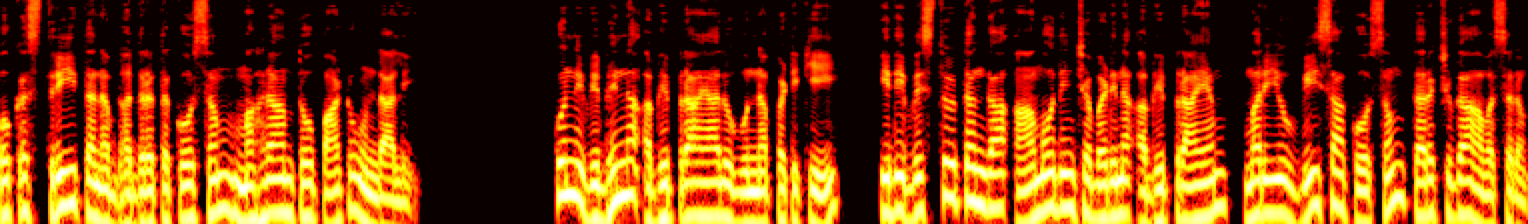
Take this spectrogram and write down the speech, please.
ఒక స్త్రీ తన భద్రత కోసం మహ్రాంతో పాటు ఉండాలి. కొన్ని విభిన్న అభిప్రాయాలు ఉన్నప్పటికీ ఇది విస్తృతంగా ఆమోదించబడిన అభిప్రాయం మరియు వీసా కోసం తరచుగా అవసరం.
